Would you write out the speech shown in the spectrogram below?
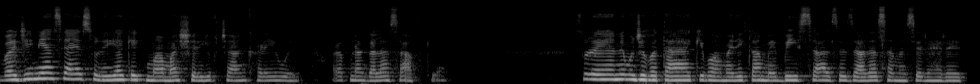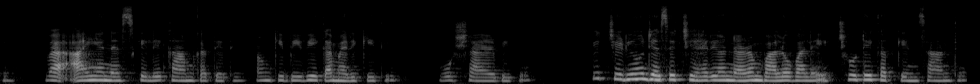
वर्जीनिया से आए सुरैया के एक मामा शरीफ चाँद खड़े हुए और अपना गला साफ़ किया। सुरैया ने मुझे बताया कि वो अमेरिका में 20 साल से ज़्यादा समय से रह रहे थे। वह आईएनएस के लिए काम करते थे और उनकी बीवी एक अमेरिकी थी, वो शायर भी थे। वे चिड़ियों जैसे चेहरे और नरम बालों वाले एक छोटे कद के इंसान थे।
